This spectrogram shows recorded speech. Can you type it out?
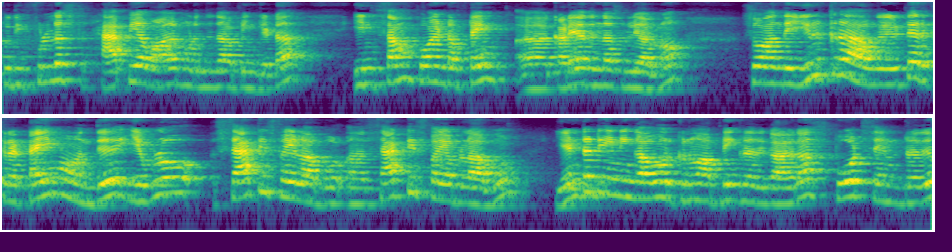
டு தி ஃபுல்லஸ்ட் ஹாப்பியாக வாழ முடிஞ்சதா அப்படின்னு கேட்டால் in some point of time கிடையாதுன்னு தான் சொல்லி ஆகணும் ஸோ அந்த இருக்கிற அவங்ககிட்ட இருக்கிற டைமை வந்து எவ்வளோ சாட்டிஸ்ஃபைலாகும் சாட்டிஸ்ஃபையபிளாகவும் என்டர்டெய்னிங்காகவும் இருக்கணும் அப்படிங்கிறதுக்காக தான் ஸ்போர்ட்ஸ்ன்றது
